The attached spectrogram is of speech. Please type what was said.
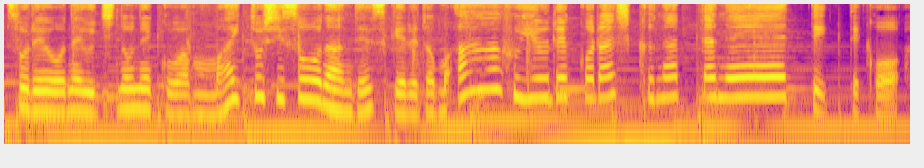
それをねうちの猫は毎年そうなんですけれどもああ冬猫らしくなったねって言ってこう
